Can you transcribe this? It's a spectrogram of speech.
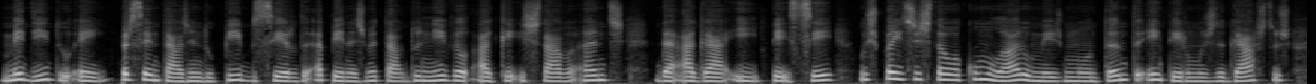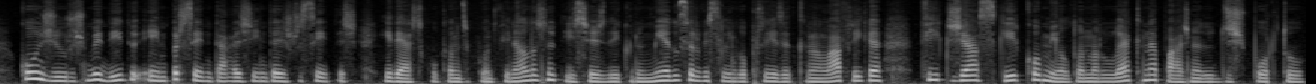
medido em percentagem do PIB, ser de apenas metade do nível a que estava antes da HIPC, os países estão a acumular o mesmo montante em termos de gastos, com juros medido em percentagem das receitas. E desta colocamos o ponto final às notícias de economia do Serviço de Língua Portuguesa de Canal África. Fique já a seguir com Milton Malulek na página do Desporto.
